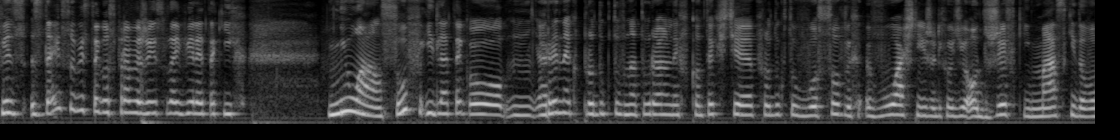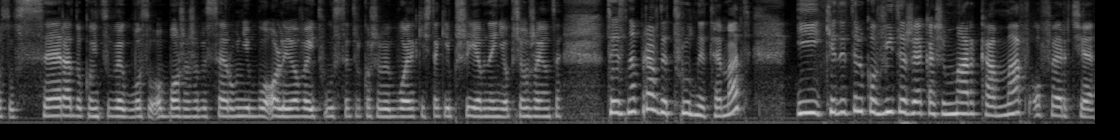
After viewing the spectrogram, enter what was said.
Więc zdaję sobie z tego sprawę, że jest tutaj wiele takich niuansów i dlatego mm, rynek produktów naturalnych w kontekście produktów włosowych, właśnie jeżeli chodzi o odżywki, maski do włosów, sera do końcówek włosów, o Boże, żeby serum nie było olejowe i tłuste, tylko żeby było jakieś takie przyjemne i nieobciążające. To jest naprawdę trudny temat i kiedy tylko widzę, że jakaś marka ma w ofercie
